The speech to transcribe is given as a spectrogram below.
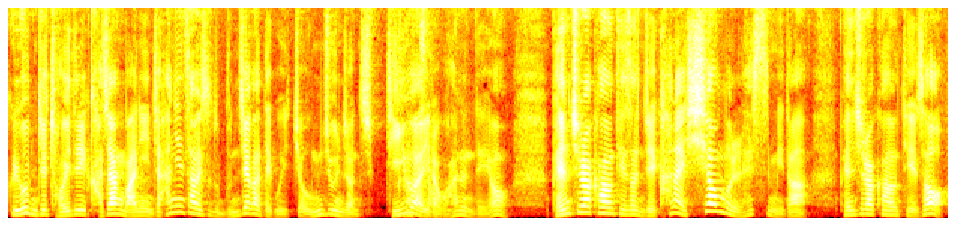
그리고 이제 저희들이 가장 많이 이제 한인 사회에서도 문제가 되고 있죠. 음주운전 즉 DUI라고 그렇죠. 하는데요. 벤츄라 카운티에서 이제 하나의 시험을 했습니다. 벤츄라 카운티에서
